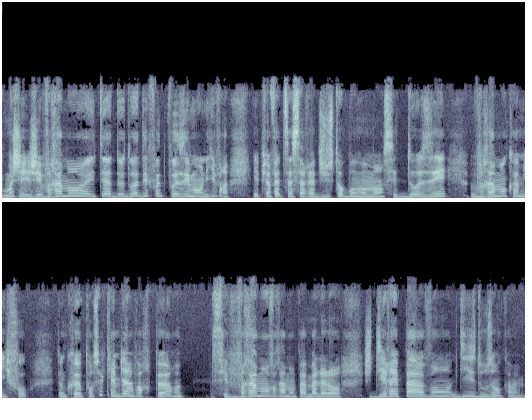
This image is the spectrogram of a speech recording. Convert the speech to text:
moi j'ai vraiment été à deux doigts des fois de poser mon livre et puis en fait ça s'arrête juste au bon moment. C'est dosé vraiment comme il faut. Donc euh, pour ceux qui aiment bien avoir peur, c'est vraiment, vraiment pas mal. Alors, je dirais pas avant 10-12 ans quand même.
